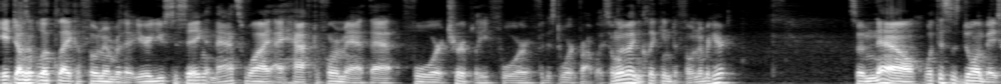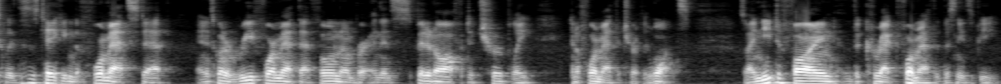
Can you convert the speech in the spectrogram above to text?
it doesn't look like a phone number that you're used to seeing, and that's why I have to format that for Chirply for, for this to work properly. So I'm gonna go ahead and click into phone number here. So now what this is doing basically, this is taking the format step and it's going to reformat that phone number and then spit it off to Chirply in a format that Chirply wants. So I need to find the correct format that this needs to be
